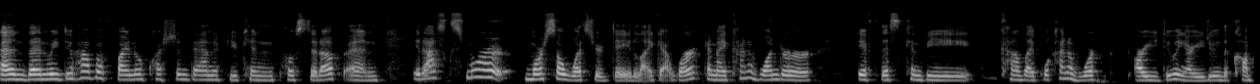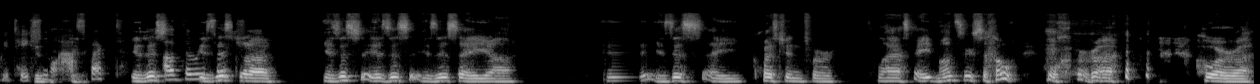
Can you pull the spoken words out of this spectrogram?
And then we do have a final question, Dan, if you can post it up. And it asks more, more so what's your day like at work? And I kind of wonder if this can be kind of like, what kind of work are you doing? Are you doing the computational is- aspect Is this of the Is research? this, uh, is this, is this, is this a, uh, is this a question for the last eight months or so? Or, uh, or, uh,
